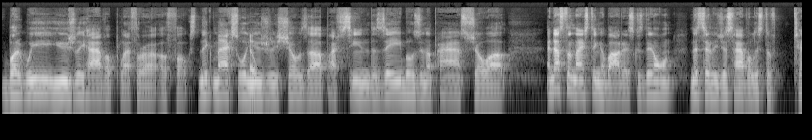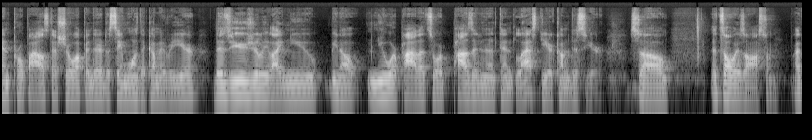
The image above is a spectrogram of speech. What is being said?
but we usually have a plethora of folks. Nick Maxwell Nope. usually shows up. I've seen the Zabos in the past show up, and that's the nice thing about it is because they don't necessarily just have a list of ten profiles that show up, and they're the same ones that come every year. There's usually like new, you know, newer pilots or didn't attend last year come this year, so it's always awesome. I,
